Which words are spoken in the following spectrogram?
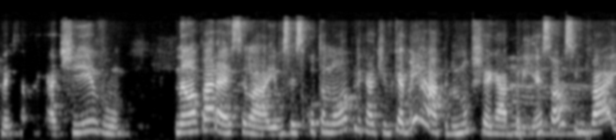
esse aplicativo, não aparece lá. E você escuta no aplicativo, que é bem rápido, não chega a abrir. É só assim, vai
